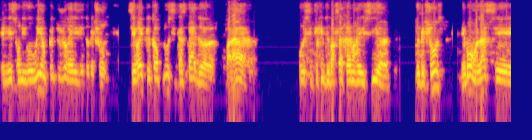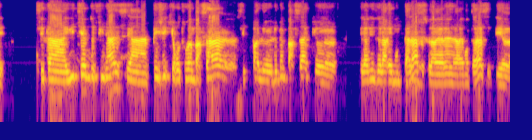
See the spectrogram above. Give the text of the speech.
élever son niveau. Oui, on peut toujours réaliser de belles choses. C'est vrai que Camp Nou, c'est un stade, voilà, où cette équipe de Barça a quand même réussi de belles choses. Mais bon, là, c'est c'est un huitième de finale, c'est un PG qui retrouve un Barça. Euh, c'est pas le, le, même Barça que, l'année de la Remontada, parce que la, la, Remontada, c'était euh,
